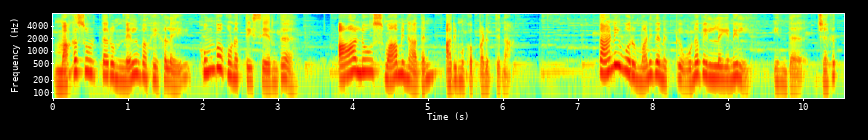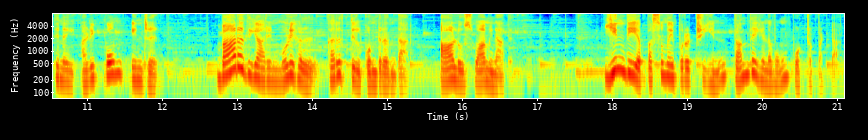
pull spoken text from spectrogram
மகசூல் தரும் நெல் வகைகளை கும்பகோணத்தை சேர்ந்த ஆலு சுவாமிநாதன் அறிமுகப்படுத்தினார். தனி ஒரு மனிதனுக்கு உணவில்லையெனில் இந்த ஜகத்தினை அழிப்போம் என்று பாரதியாரின் மொழிகள் கருத்தில் கொண்டிருந்தார் ஆலு சுவாமிநாதன். இந்திய பசுமை புரட்சியின் தந்தை எனவும் போற்றப்பட்டார்.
